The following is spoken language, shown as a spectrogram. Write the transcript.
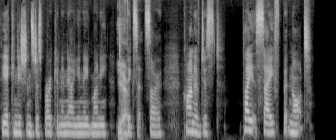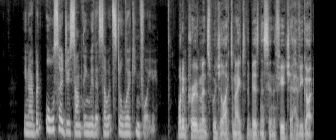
the air condition's just broken and now you need money to yeah. fix it. So kind of just play it safe, but not, you know, but also do something with it so it's still working for you. What improvements would you like to make to the business in the future? Have you got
